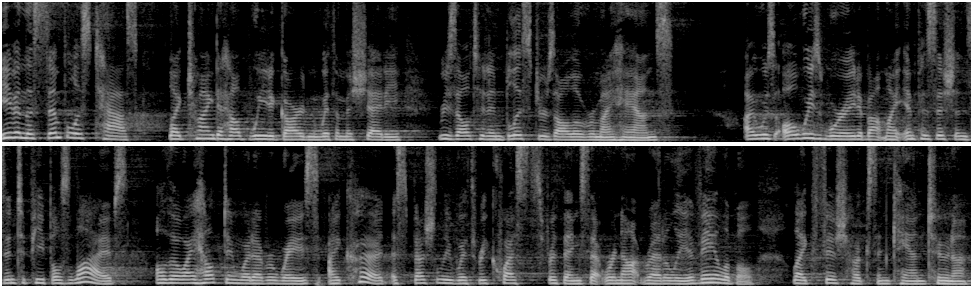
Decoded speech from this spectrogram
Even the simplest task, like trying to help weed a garden with a machete, resulted in blisters all over my hands. I was always worried about my impositions into people's lives, although I helped in whatever ways I could, especially with requests for things that were not readily available, like fish hooks and canned tuna.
